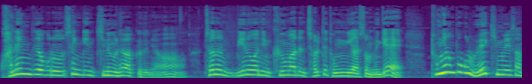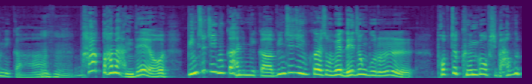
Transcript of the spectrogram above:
관행적으로 생긴 기능을 해왔거든요. 저는 민 의원님 그 말은 절대 동의할 수 없는 게 동양복을 왜 기무에서 합니까? 으흠. 파악도 하면 안 돼요. 민주주의 국가 아닙니까? 민주주의 국가에서 왜 내 정부를 법적 근거 없이 마구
